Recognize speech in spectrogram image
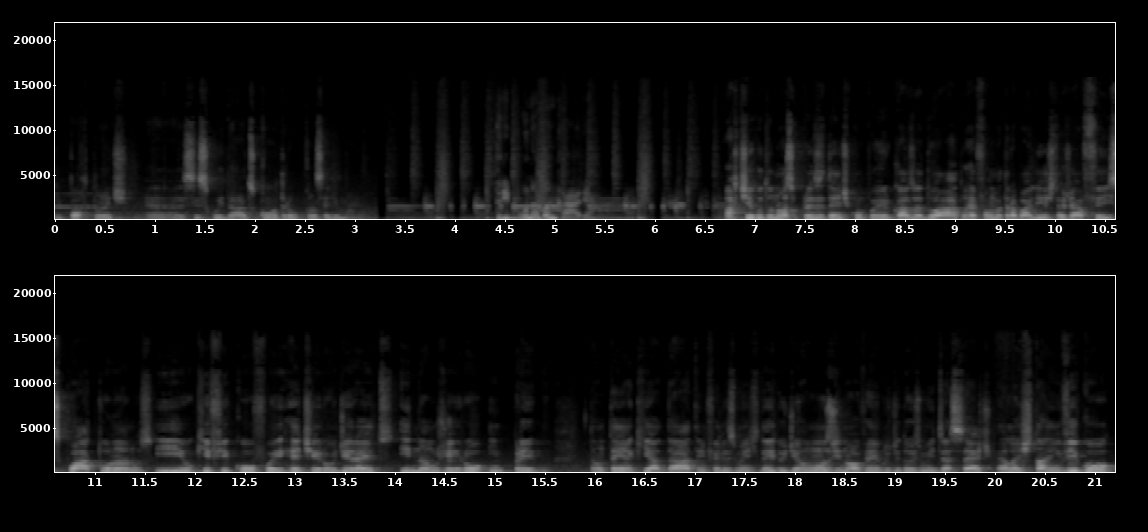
Importante é, esses cuidados contra o câncer de mama. Tribuna Bancária. Artigo do nosso presidente, companheiro Carlos Eduardo, reforma trabalhista já fez quatro anos e o que ficou foi retirou direitos e não gerou emprego. Então tem aqui a data, infelizmente, desde o dia 11 de novembro de 2017, ela está em vigor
